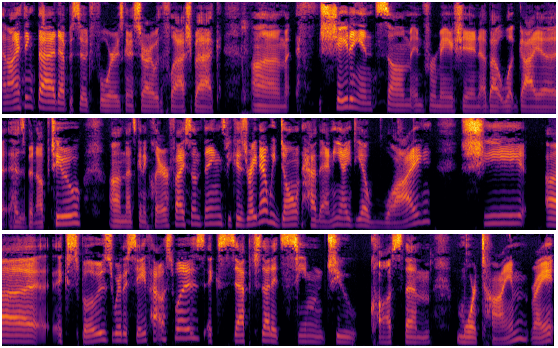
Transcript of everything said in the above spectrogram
And I think that episode four is going to start out with a flashback, um, shading in some information about what G'yah has been up to. Um, that's going to clarify some things because right now we don't have any idea why she uh exposed where the safe house was except that it seemed to cost them more time right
